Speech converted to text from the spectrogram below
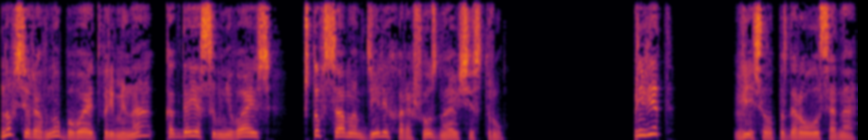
но все равно бывают времена, когда я сомневаюсь, что в самом деле хорошо знаю сестру. «Привет!» — весело поздоровалась она.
